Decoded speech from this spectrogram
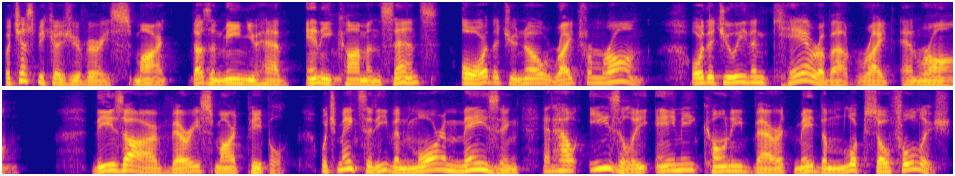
But just because you're very smart doesn't mean you have any common sense, or that you know right from wrong, or that you even care about right and wrong. These are very smart people, which makes it even more amazing at how easily Amy Coney Barrett made them look so foolish.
